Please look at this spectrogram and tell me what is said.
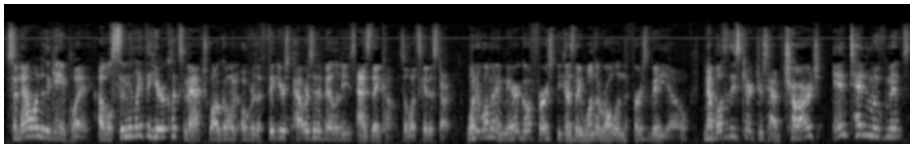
So now onto the gameplay. I will simulate the HeroClix match while going over the figures, powers, and abilities as they come. So let's get it started. Wonder Woman and Mera go first because they won the roll in the first video. Now both of these characters have charge and 10 movements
